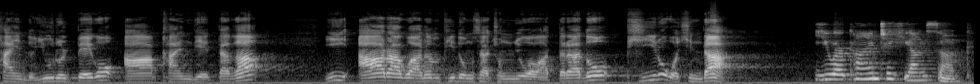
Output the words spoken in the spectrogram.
kind you를 빼고 are kind 했다가 이 are라고 하는 비동사 종류가 왔더라도 be로 고친다. You are kind to Hyung Suk.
